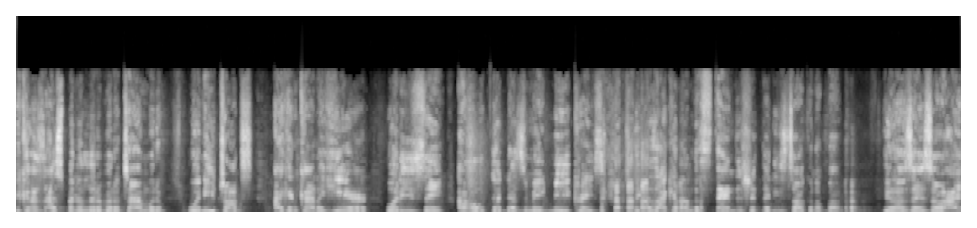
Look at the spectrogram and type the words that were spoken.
because I spent a little bit of time with him, when he talks, I can kind of hear what he's saying. I hope that doesn't make me crazy because I can understand the shit that he's talking about. You know what I'm saying? So I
